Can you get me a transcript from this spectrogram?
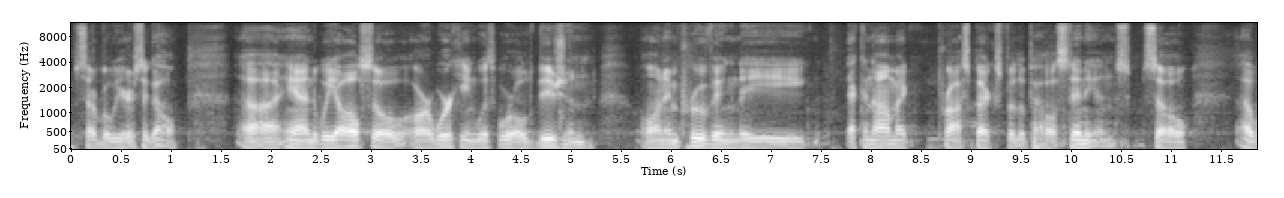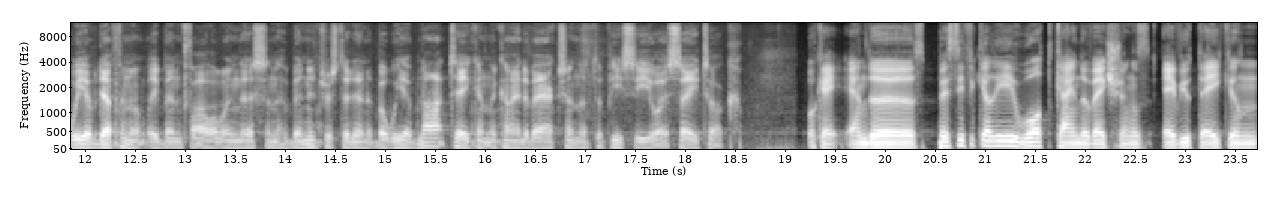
several years ago. Uh, and we also are working with World Vision on improving the economic prospects for the Palestinians. So uh, we have definitely been following this and have been interested in it, but we have not taken the kind of action that the PCUSA took. Okay, and uh, specifically, what kind of actions have you taken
